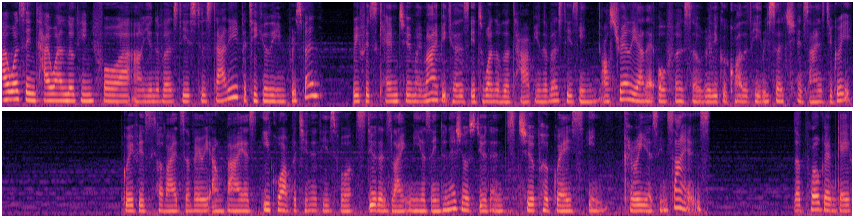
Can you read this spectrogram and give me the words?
I was in Taiwan looking for uh, universities to study, particularly in Brisbane. Griffiths came to my mind because it's one of the top universities in Australia that offers a really good quality research and science degree. Griffiths provides a very unbiased, equal opportunities for students like me as an international students to progress in careers in science. The program gave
